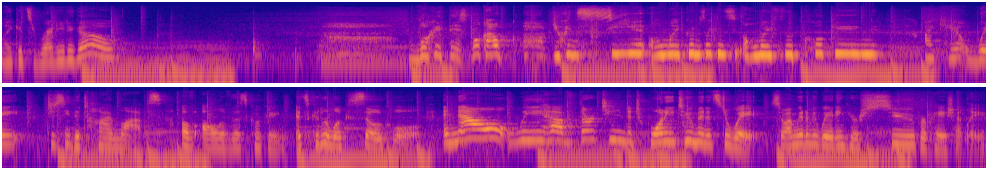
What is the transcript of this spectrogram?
like it's ready to go. Look at this, look how, oh, you can see it. Oh my goodness, I can see all my food cooking. I can't wait to see the time lapse of all of this cooking. It's gonna look so cool. And now we have 13 to 22 minutes to wait. So I'm gonna be waiting here super patiently.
